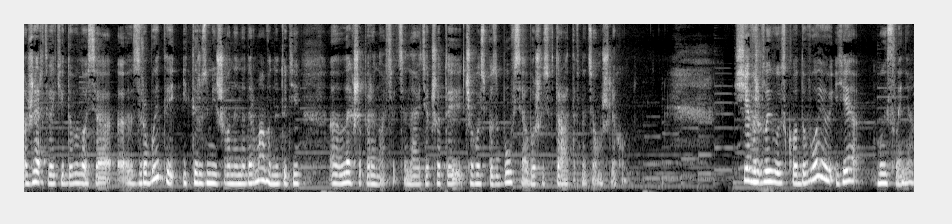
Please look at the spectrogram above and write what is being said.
жертви, які довелося е, зробити, і ти розумієш, що вони не дарма, вони тоді е, легше переносяться, навіть якщо ти чогось позбувся або щось втратив на цьому шляху. Ще важливою складовою є мислення.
